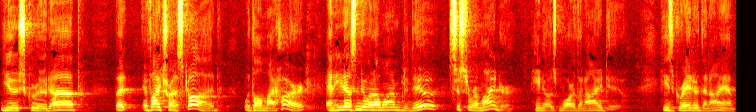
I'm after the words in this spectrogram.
you screwed up. But if I trust God with all my heart and He doesn't do what I want Him to do, it's just a reminder He knows more than I do. He's greater than I am.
